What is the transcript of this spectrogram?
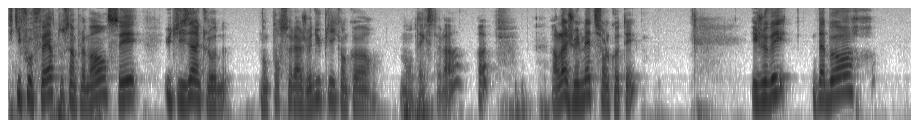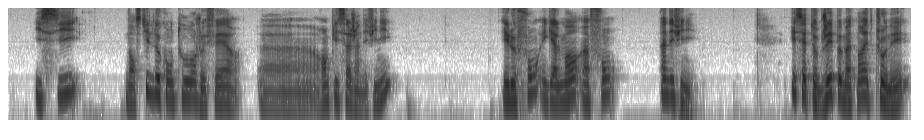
ce qu'il faut faire tout simplement, c'est utiliser un clone. Donc pour cela, je duplique encore mon texte là, hop. Alors là, je vais le mettre sur le côté, et je vais d'abord, ici, dans style de contour, je vais faire euh, remplissage indéfini, et le fond également un fond indéfini. Et cet objet peut maintenant être cloné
